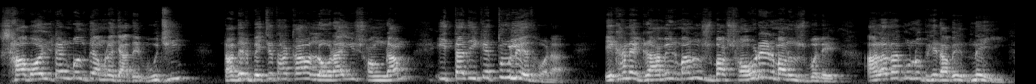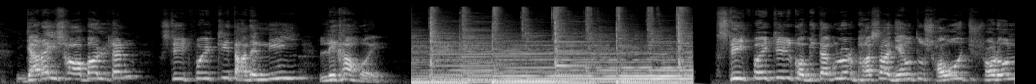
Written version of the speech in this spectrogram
সাবল্টান বলতে আমরা যাদের বুঝি তাদের বেঁচে থাকা, লড়াই, সংগ্রাম ইত্যাদিকে তুলে ধরা। এখানে গ্রামের মানুষ বা শহরের মানুষ বলে আলাদা কোনো ভেদাভেদ নেই। যারাই সাবল্টান স্ট্রিট পোয়েট্রি তাদের নিয়েই লেখা হয়। স্ট্রিট পোয়েট্রির কবিতাগুলোর ভাষা যেহেতু সহজ, সরল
